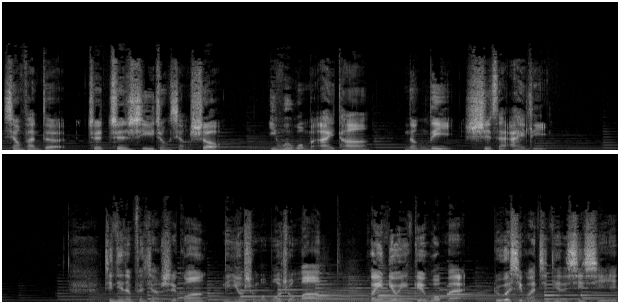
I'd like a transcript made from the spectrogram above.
相反的，这真是一种享受，因为我们爱他，能力是在爱里。今天的分享时光，你有什么摸着吗？欢迎留言给我们。如果喜欢今天的信息，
